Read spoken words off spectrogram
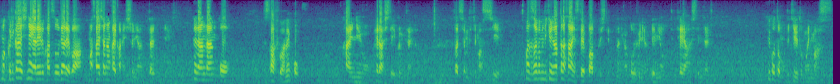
う、まあ繰り返しね、やれる活動であれば、まあ最初何回かね、一緒にやったりっていう。で、だんだんこう、スタッフはね、こう、介入を減らしていくみたいな形でもできますし、まずそれができるようになったらさらにステップアップして、何かこういう風にやってみようって提案してみたりとか、いうこともできると思います。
